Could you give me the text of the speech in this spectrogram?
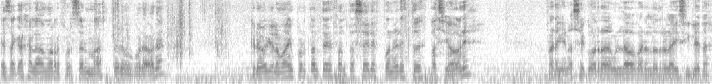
Esa caja la vamos a reforzar más, pero por ahora creo que lo más importante que falta hacer es poner estos espaciadores para que no se corra de un lado para el otro la bicicleta.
